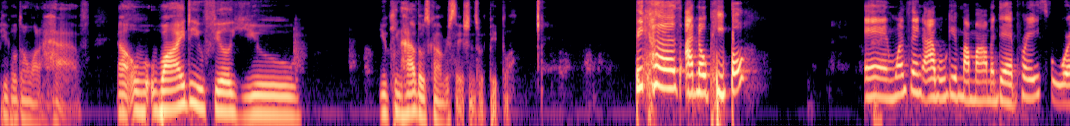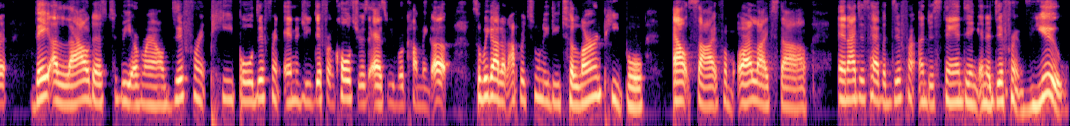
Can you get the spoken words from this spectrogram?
people don't want to have. Now, why do you feel you you can have those conversations with people? Because I know people. And one thing I will give my mom and dad praise for they allowed us to be around different people, different energy, different cultures as we were coming up. So we got an opportunity to learn people outside from our lifestyle. And I just have a different understanding and a different view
